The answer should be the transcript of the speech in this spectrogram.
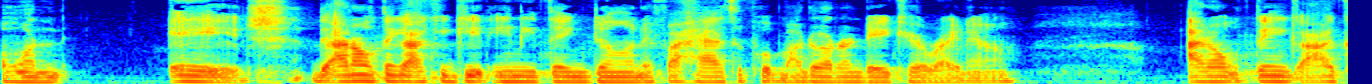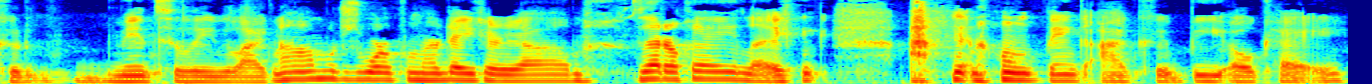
on edge. I don't think I could get anything done if I had to put my daughter in daycare right now. I don't think I could mentally be like, no, I'm gonna just work from her daycare, y'all. Is that okay? Like, I don't think I could be okay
